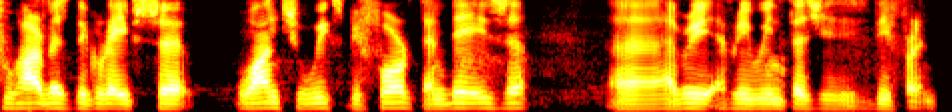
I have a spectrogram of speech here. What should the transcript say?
to harvest the grapes uh, one two weeks before, ten days. Uh, every every vintage is different,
